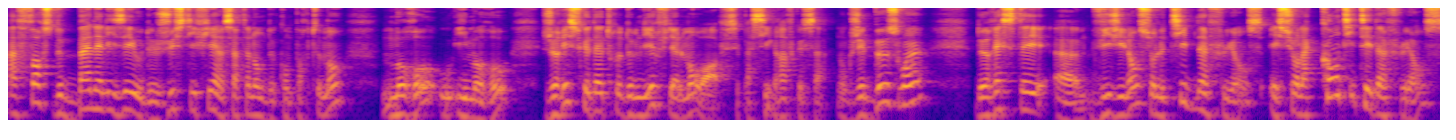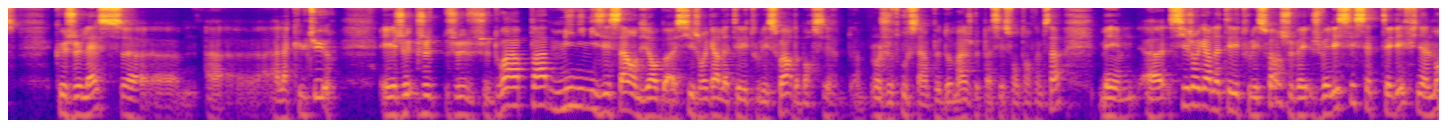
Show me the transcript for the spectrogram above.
À force de banaliser ou de justifier un certain nombre de comportements, moraux ou immoraux, je risque d'être de me dire finalement, oh, c'est pas si grave que ça. Donc j'ai besoin de rester euh, vigilant sur le type d'influence et sur la quantité d'influence que je laisse euh, à, la culture. Et je, je, dois pas minimiser ça en disant, bah si je regarde la télé tous les soirs, d'abord je trouve c'est un peu dommage de passer son temps comme ça, mais euh, si je regarde la télé tous les soirs, je vais, je vais laisser cette télé finalement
